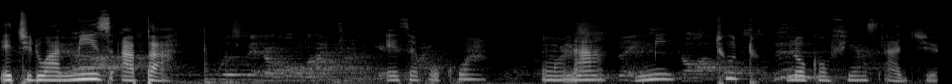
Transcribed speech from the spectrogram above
et tu dois mise à part. Et c'est pourquoi on a mis toutes nos confiances à Dieu.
